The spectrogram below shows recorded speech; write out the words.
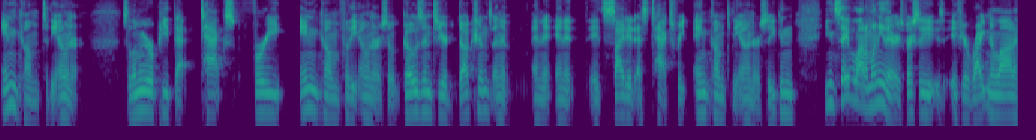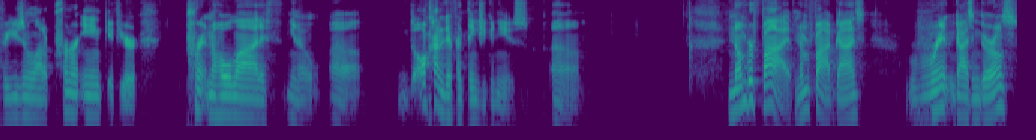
income to the owner. So let me repeat that. Tax-free income for the owner. So it goes into your deductions and it and it and it it's cited as tax-free income to the owner. So you can you can save a lot of money there, especially if you're writing a lot, if you're using a lot of printer ink, if you're printing a whole lot, if you know uh, all kind of different things you can use. Uh, number five, number five, guys, rent, guys and girls,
